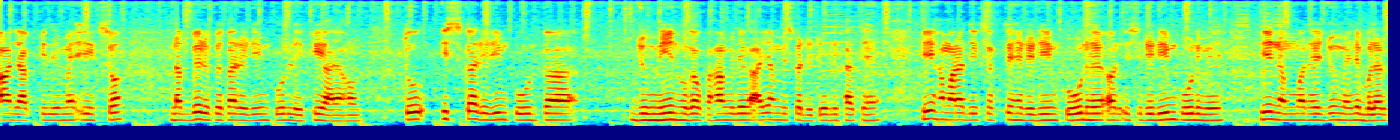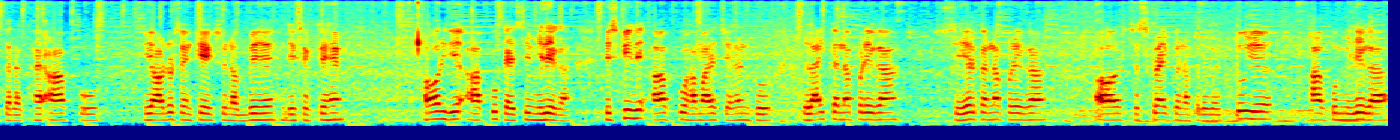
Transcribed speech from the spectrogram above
आज आपके लिए मैं एक सौ नब्बे रुपये का रिडीम कोड लेके आया हूँ। तो इसका रिडीम कोड का जो मेन होगा कहाँ मिलेगा? आइए हम इसका डिटेल दिखाते हैं। ये हमारा देख सकते हैं रिडीम कोड है और इस रिडीम कोड में ये नंबर है जो मैंने ब्लर कर रखा है। आपको ये ऑर्डर संख्या 190 है, देख सकते हैं। और ये आपको कैसे मिलेगा? इसके लिए आपको हमारे चैनल को लाइक करना पड़ेगा शेयर करना पड़ेगा और सब्सक्राइब करना पड़ेगा। तो ये आपको मिलेगा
